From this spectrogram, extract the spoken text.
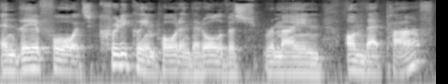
And therefore, it's critically important that all of us remain on that path.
